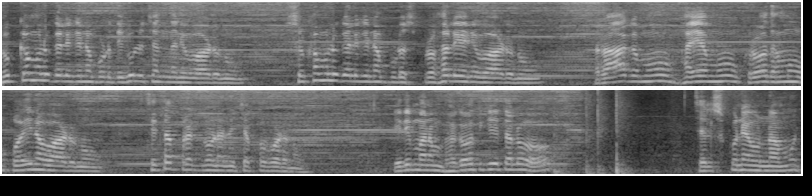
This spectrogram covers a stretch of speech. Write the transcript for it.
దుఃఖములు కలిగినప్పుడు దిగులు చెందని వాడును. సుఖములు కలిగినప్పుడు స్పృహ లేని వాడును. రాగము భయము క్రోధము పోయినవాడును స్థితప్రజ్ఞుడని చెప్పబడును. ఇది మనం భగవద్గీతలో తెలుసుకునే ఉన్నాము.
